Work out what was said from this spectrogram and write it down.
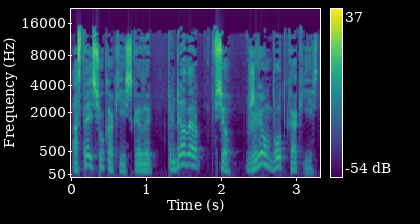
Оставить все как есть. Сказать, ребята, все, живем вот как есть.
